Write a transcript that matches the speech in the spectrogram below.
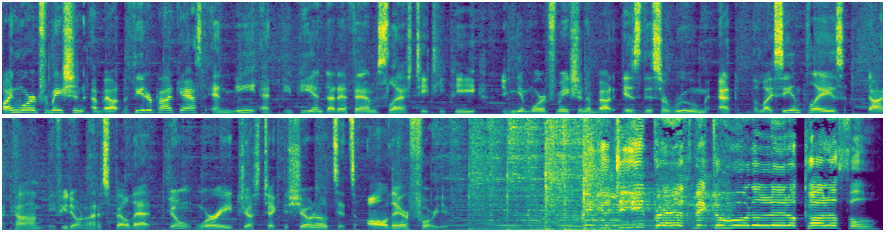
Find more information about the Theater Podcast and me at bpn.fm slash TTP. You can get more information about Is This a Room at thelyceumplays.com. If you don't know how to spell that, don't worry. Just check the show notes. It's all there for you. Take a deep breath, make the world a little colorful.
